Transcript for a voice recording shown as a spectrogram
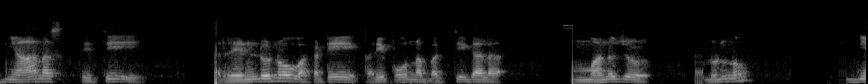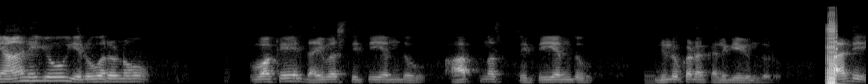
జ్ఞాన స్థితి రెండును ఒకటే పరిపూర్ణ భక్తి గల మనుజుడును జ్ఞానియు ఇరువరును ఒకే దైవస్థితి ఎందు ఆత్మస్థితి ఎందు నిలుకడ కలిగి ఉందురు. అది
